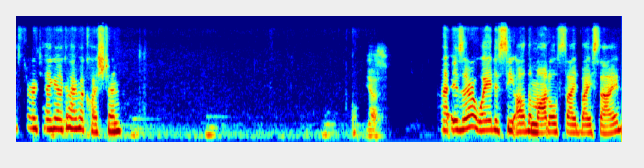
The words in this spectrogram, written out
Mr. Ortega, I have a question. Yes. Uh, is there a way to see all the models side by side?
